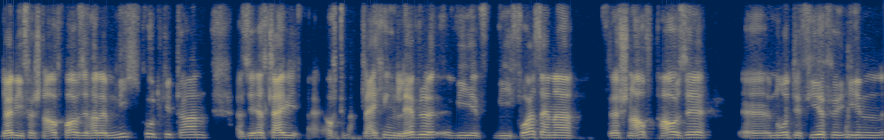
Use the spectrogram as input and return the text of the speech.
Ja, die Verschnaufpause hat ihm nicht gut getan. Also er ist gleich auf dem gleichen Level wie, wie vor seiner Verschnaufpause. Äh, Note 4 für ihn.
